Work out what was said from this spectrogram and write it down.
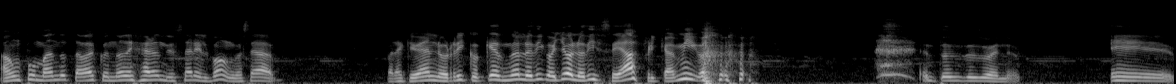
aún fumando tabaco, no dejaron de usar el bong. O sea, para que vean lo rico que es, no lo digo yo, lo dice África, amigo. Entonces, bueno. Eh...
